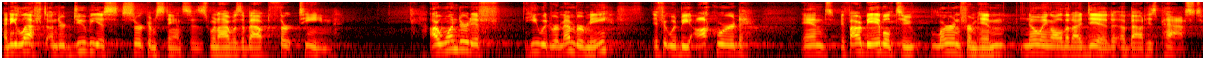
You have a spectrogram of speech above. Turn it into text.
and he left under dubious circumstances when I was about 13. I wondered if he would remember me, if it would be awkward, and if I would be able to learn from him, knowing all that I did about his past.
